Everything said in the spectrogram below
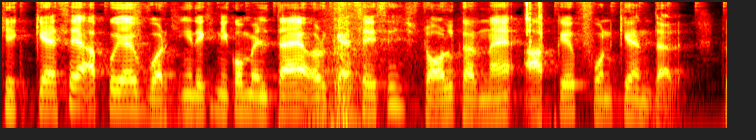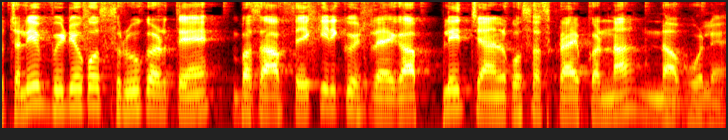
कि कैसे आपको यह वर्किंग देखने को मिलता है और कैसे इसे इंस्टॉल करना है आपके फ़ोन के अंदर। तो चलिए वीडियो को शुरू करते हैं। बस आपसे एक ही रिक्वेस्ट रहेगा प्लीज़ चैनल को सब्सक्राइब करना ना भूलें।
